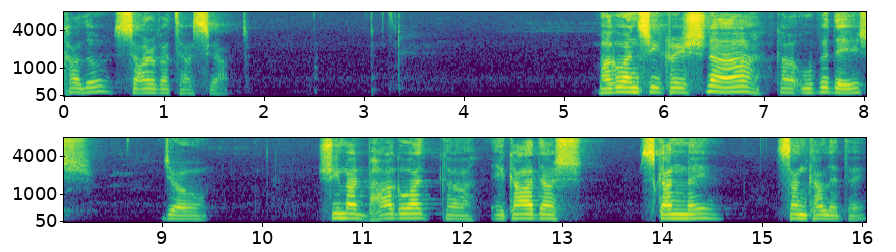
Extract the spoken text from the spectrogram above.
खलु सर्वथा स्यात् भगवान श्री कृष्ण का उपदेश जो श्रीमद् भागवत का एकादश स्कंद में संकलित है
